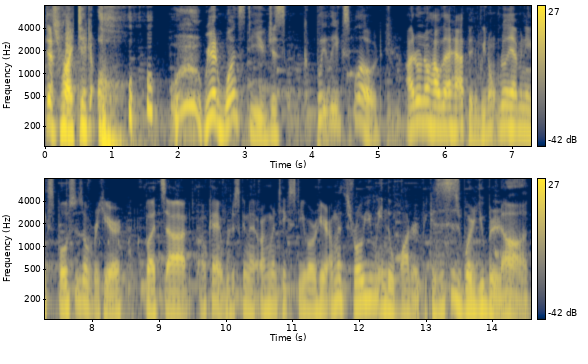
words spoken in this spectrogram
That's right. Take it. Oh, we had one Steve just completely explode. I don't know how that happened. We don't really have any explosives over here. But, uh, okay, we're just gonna, I'm gonna take Steve over here. I'm gonna throw you in the water because this is where you belong.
